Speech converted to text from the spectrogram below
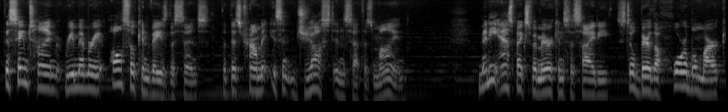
At the same time, rememory also conveys the sense that this trauma isn't just in Sethe's mind. Many aspects of American society still bear the horrible mark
